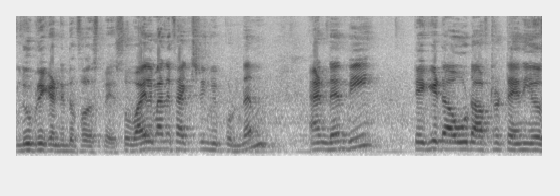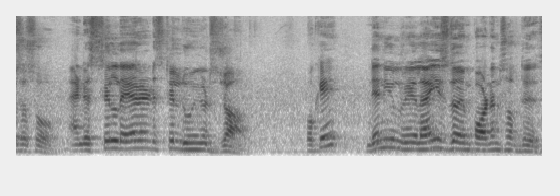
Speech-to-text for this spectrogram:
lubricant in the first place. So while manufacturing, we put them, and then we take it out after 10 years or so, and it's still there and it's still doing its job. Okay, then you'll realize the importance of this.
